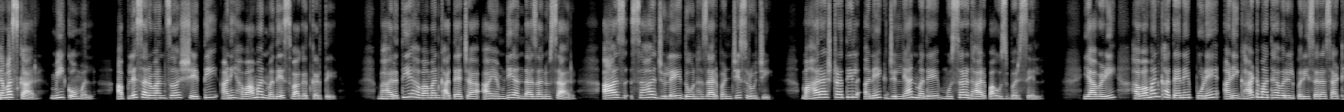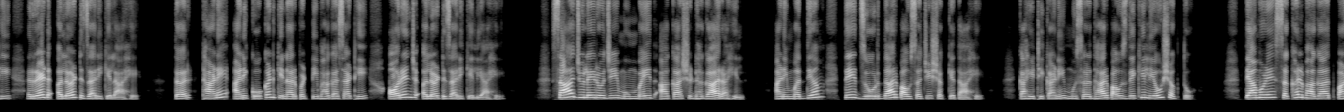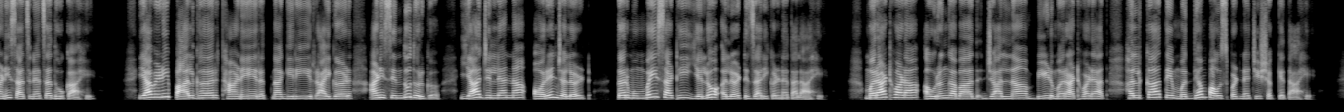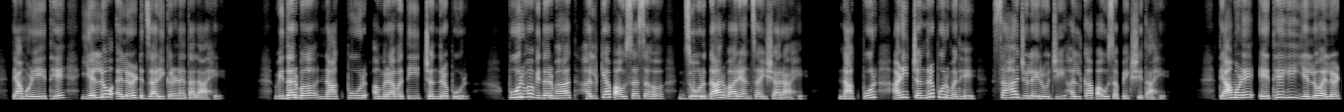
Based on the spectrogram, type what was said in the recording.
नमस्कार मी कोमल. आपले सर्वांचं शेती आणि हवामानमध्ये स्वागत करते. भारतीय हवामान खात्याच्या आय एम डी अंदाजानुसार आज सहा जुलै दोन हजार पंचवीस रोजी महाराष्ट्रातील अनेक जिल्ह्यांमध्ये मुसळधार पाऊस बरसेल. यावेळी हवामान खात्याने पुणे आणि घाटमाथ्यावरील परिसरासाठी रेड अलर्ट जारी केला आहे. तर ठाणे आणि कोकण किनारपट्टी भागासाठी ऑरेंज अलर्ट जारी केली आहे. सहा जुलै रोजी मुंबईत आकाश ढगाळ राहील आणि मध्यम ते जोरदार पावसाची शक्यता आहे. काही ठिकाणी मुसळधार पाऊस देखील येऊ शकतो. त्यामुळे सखल भागात पाणी साचण्याचा धोका आहे. यावेळी पालघर ठाणे रत्नागिरी रायगड आणि सिंधुदुर्ग या जिल्ह्यांना ऑरेंज अलर्ट तर मुंबईसाठी येलो अलर्ट जारी करण्यात आला आहे. मराठवाडा औरंगाबाद जालना बीड मराठवाड्यात हलका ते मध्यम पाऊस पडण्याची शक्यता आहे. त्यामुळे येथे येल्लो अलर्ट जारी करण्यात आला आहे. विदर्भ नागपूर अमरावती चंद्रपूर पूर्व विदर्भात हलक्या पावसासह जोरदार वाऱ्यांचा इशारा आहे. नागपूर आणि चंद्रपूरमध्ये सहा जुलै रोजी हलका पाऊस अपेक्षित आहे. त्यामुळे येथेही येलो अलर्ट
